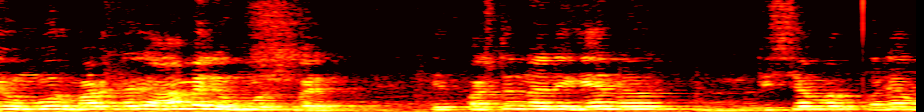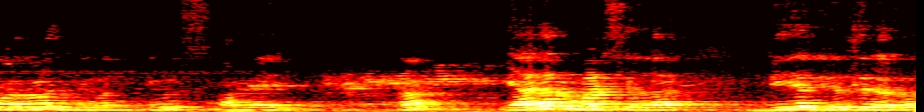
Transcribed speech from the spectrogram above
ಇವು ಮೂರು ಮಾಡ್ಕರಿ ಆಮೇಲೆ ಇವು ಮೂರು ಬರ್ರಿ ಇದು ಫಸ್ಟ್ ನನಗೇನು? ಡಿಸೆಂಬರ್ ಕೊನೆ ವಾರದೊಳಗೆ ನೀವು ಒಂದು ತಿಂಗಳು ಸಮಯ ಐತಿ. ಹಾಂ? ಯಾರ್ಯಾರು ಮಾಡಿಸಿಲ್ಲ? ಡಿ ಎಲ್ ಇಲ್ದಿರೋರು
